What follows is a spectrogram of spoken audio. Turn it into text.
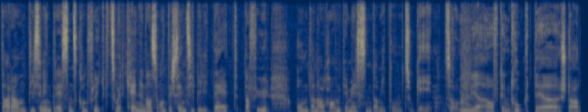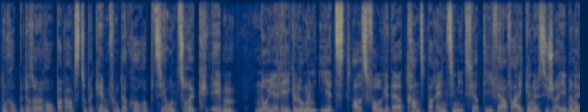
daran, diesen Interessenskonflikt zu erkennen, also an der Sensibilität dafür, um dann auch angemessen damit umzugehen. So. Kommen wir auf den Druck der Staatengruppe des Europarats zur Bekämpfung der Korruption zurück. Eben neue Regelungen jetzt als Folge der Transparenzinitiative auf eidgenössischer Ebene.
